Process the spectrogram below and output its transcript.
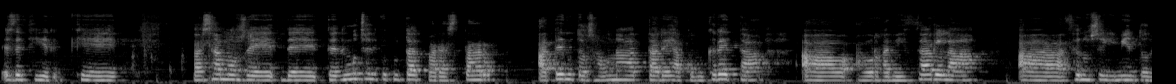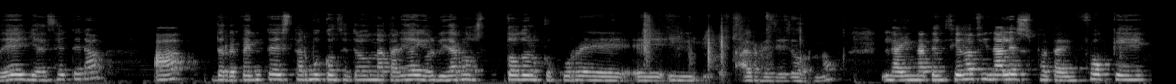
Es decir, que pasamos de, tener mucha dificultad para estar atentos a una tarea concreta, a, organizarla, a hacer un seguimiento de ella, etcétera, a de repente estar muy concentrado en una tarea y olvidarnos todo lo que ocurre eh, alrededor. ¿no? La inatención al final es falta de enfoque,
